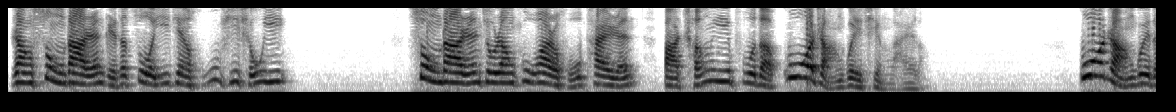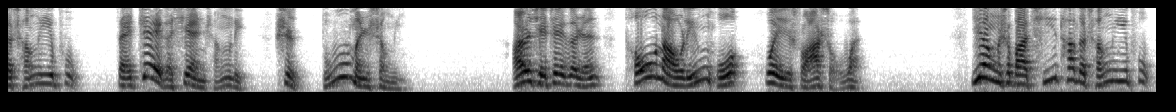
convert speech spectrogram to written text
让宋大人给他做一件狐皮球衣。宋大人就让顾二虎派人把成衣铺的郭掌柜请来了。郭掌柜的成衣铺在这个县城里是独门生意，而且这个人头脑灵活，会耍手腕，硬是把其他的成衣铺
